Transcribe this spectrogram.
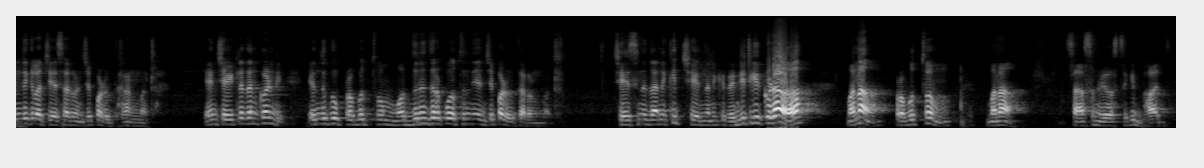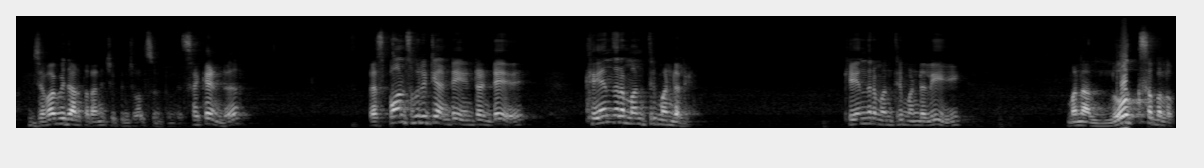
ఎందుకు ఇలా చేశారు అని చెప్పి అడుగుతారనమాట ఏం చేయట్లేదు అనుకోండి ఎందుకు ప్రభుత్వం మొద్దు నిద్రపోతుంది అని చెప్పి అడుగుతారనమాట చేసిన దానికి చేయని దానికి రెండింటికి కూడా మన ప్రభుత్వం మన శాసన వ్యవస్థకి బా జవాబుదారుతనాన్ని చూపించవలసి ఉంటుంది. సెకండ్ రెస్పాన్సిబిలిటీ అంటే ఏంటంటే కేంద్ర మంత్రి మండలి. కేంద్ర మంత్రి మండలి మన లోక్సభలో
